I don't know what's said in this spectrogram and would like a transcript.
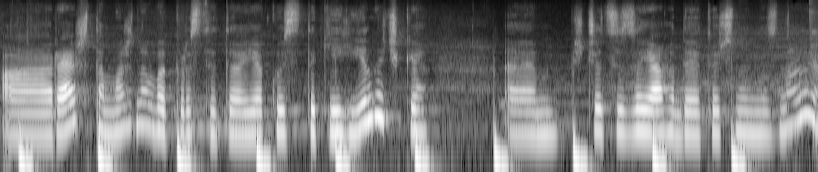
а решта можна використати якось такі гілочки. Ем, Що це за ягода, я точно не знаю.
